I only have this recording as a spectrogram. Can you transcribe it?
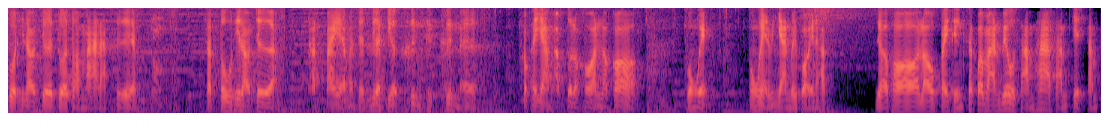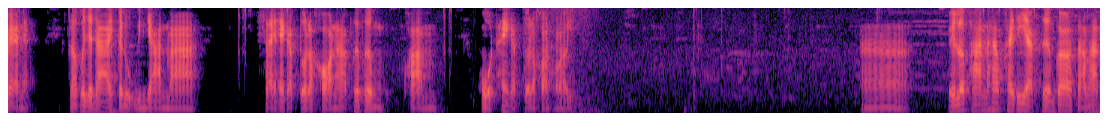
ตัวที่เราเจอตัวต่อมานะคือแบบศัตรูที่เราเจอถัดไปอะมันจะเลือดเยอะขึ้นถึกขึ้นเออ ก็พยายามอัพตัวละครแล้วก็วงแหวนวงแหวนวิญญาณบ่อยๆนะครับ เดี๋ยวพอเราไปถึงสักประมาณเวลสามห้าสามเจ็ดสามแปดเนี่ย เราก็จะได้กระดูกวิญญาณมาใส่ให้กับตัวละครนะครับ เพื่อเพิ่มความโหดให้กับตัวละครของเราอีก อ่าเวลเลอร์พาร์นะครับ ใครที่อยากเติมก็สามารถ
